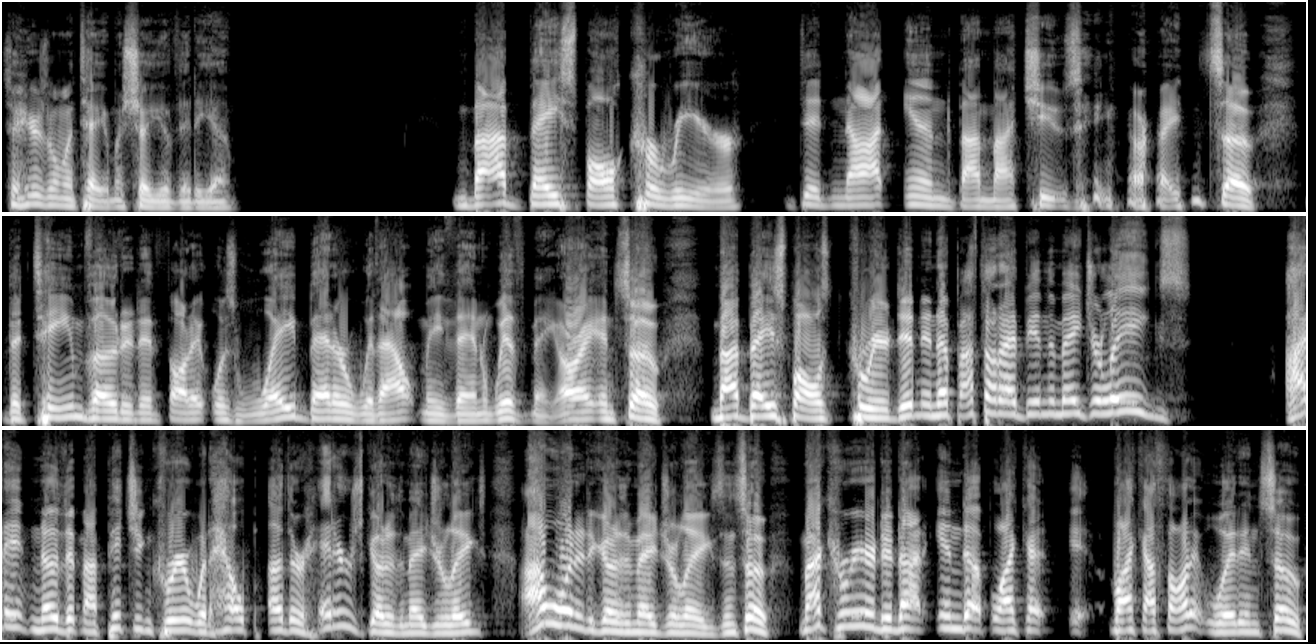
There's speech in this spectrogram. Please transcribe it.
So here's what I'm going to tell you I'm going to show you a video. My baseball career did not end by my choosing. All right. So the team voted and thought it was way better without me than with me. All right. And so my baseball career didn't end up, I thought I'd be in the major leagues. I didn't know that my pitching career would help other hitters go to the major leagues. I wanted to go to the major leagues. And so my career did not end up like I, like I thought it would. And so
